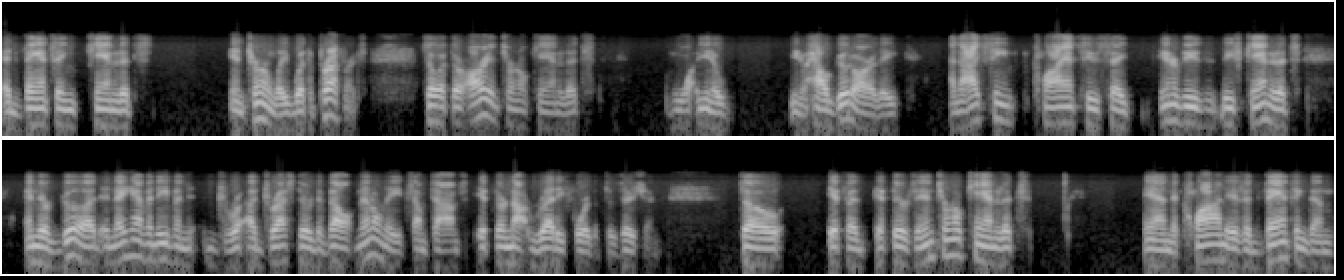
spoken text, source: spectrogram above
advancing candidates internally with a preference. So if there are internal candidates, you know, you know how good are they? And I've seen clients who say interview these candidates and they're good and they haven't even dr- addressed their developmental needs sometimes if they're not ready for the position. So if a, if there's internal candidates and the client is advancing them,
